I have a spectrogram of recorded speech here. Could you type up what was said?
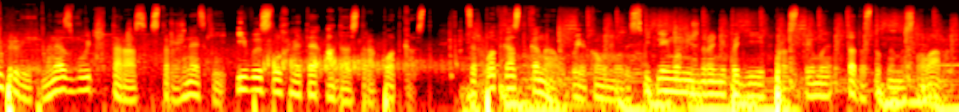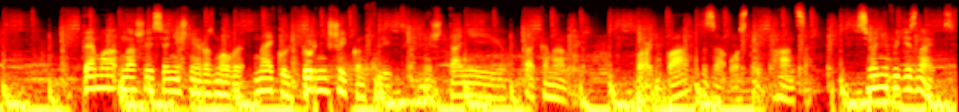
Всім привіт! Мене звуть Тарас Сторожинецький, і ви слухаєте Адастра Подкаст. Це подкаст канал, у якому ми висвітлюємо міжнародні події простими та доступними словами. Тема нашої сьогоднішньої розмови найкультурніший конфлікт між Данією та Канадою боротьба за острів Ганса. Сьогодні ви дізнаєтеся,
